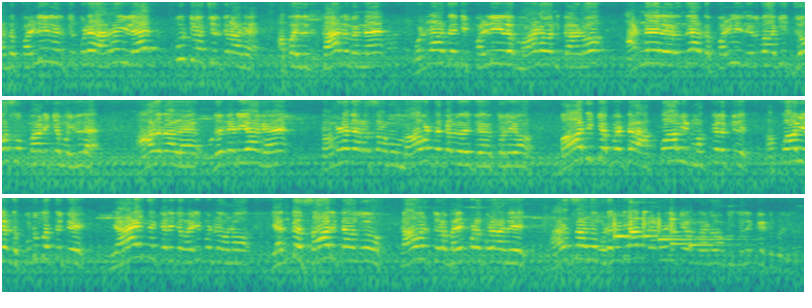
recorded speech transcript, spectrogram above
அந்த பள்ளியில் இருக்கக்கூடிய அறையில பூட்டி வச்சிருக்கிறாங்க. அப்ப இதுக்கு காரணம் என்ன? ஒன்னாம் தேதி பள்ளியில மாணவன் காணும். அன்னையில இருந்து அந்த பள்ளி நிர்வாகி ஜோசப் மாணிக்கம் இல்லை. அதனால உடனடியாக தமிழக அரசாங்கம் மாவட்ட கல்வித்துறையும் பாதிக்கப்பட்ட அப்பாவி மக்களுக்கு அப்பாவி அந்த குடும்பத்துக்கு நியாயத்தை கிடைக்க வழிபடணும் எந்த சாருக்காகவும் காவல்துறை பயப்படக்கூடாது. அரசாங்கம் உடனடியாக நடவடிக்கை வேணும் அப்படின்னு சொல்லி கேட்டுக்கொள்கிறோம்.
